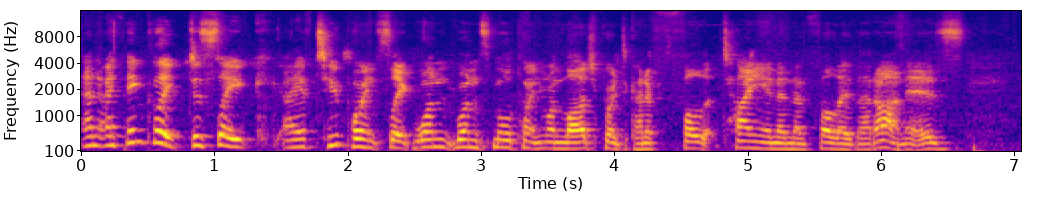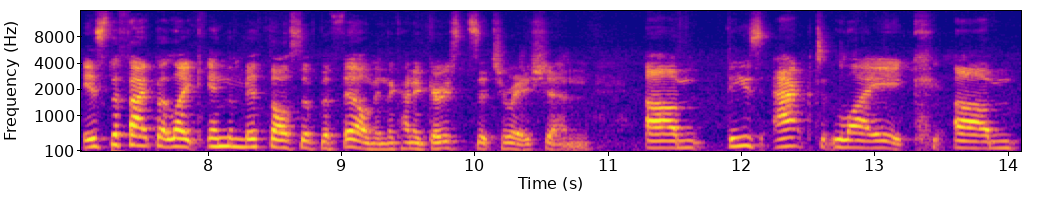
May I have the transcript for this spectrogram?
And I think like just like I have two points, like one one small point, and one large point to kind of follow, tie in and then follow that on is is the fact that like in the mythos of the film, in the kind of ghost situation, um, these act like um,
